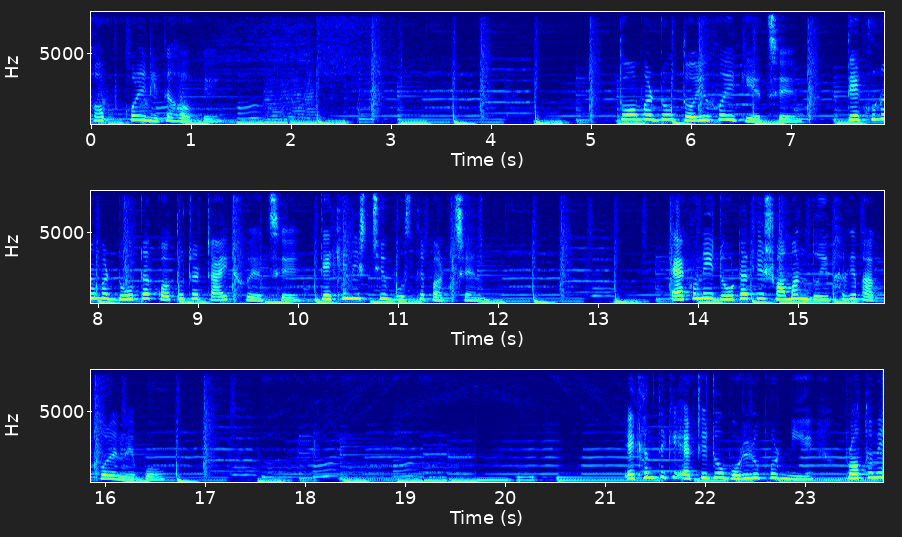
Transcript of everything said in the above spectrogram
সফট করে নিতে হবে। তো আমার ডো তৈরি হয়ে গিয়েছে। দেখুন আমার ডোটা কতটা টাইট হয়েছে। দেখে নিশ্চয়ই বুঝতে পারছেন। এখন এই ডোটাকে সমান দুই ভাগে ভাগ করে নেব। এখান থেকে একটি ডো বড়ির উপর নিয়ে প্রথমে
